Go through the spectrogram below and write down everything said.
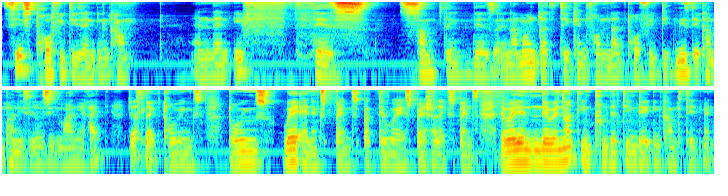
since profit is an income and then if there's something there's an amount that's taken from that profit it means the company is losing money right just like drawings. Drawings were an expense but they were a special expense. They were in, they were not included in the income statement.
